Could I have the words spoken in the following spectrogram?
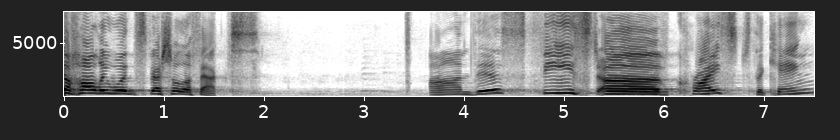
the Hollywood special effects. On this feast of Christ the King,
